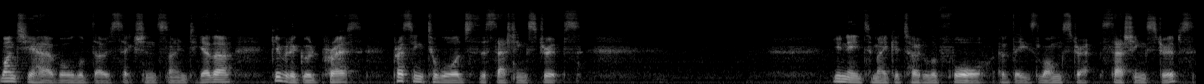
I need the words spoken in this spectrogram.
Once you have all of those sections sewn together, give it a good press, pressing towards the sashing strips. You need to make a total of four of these long sashing strips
